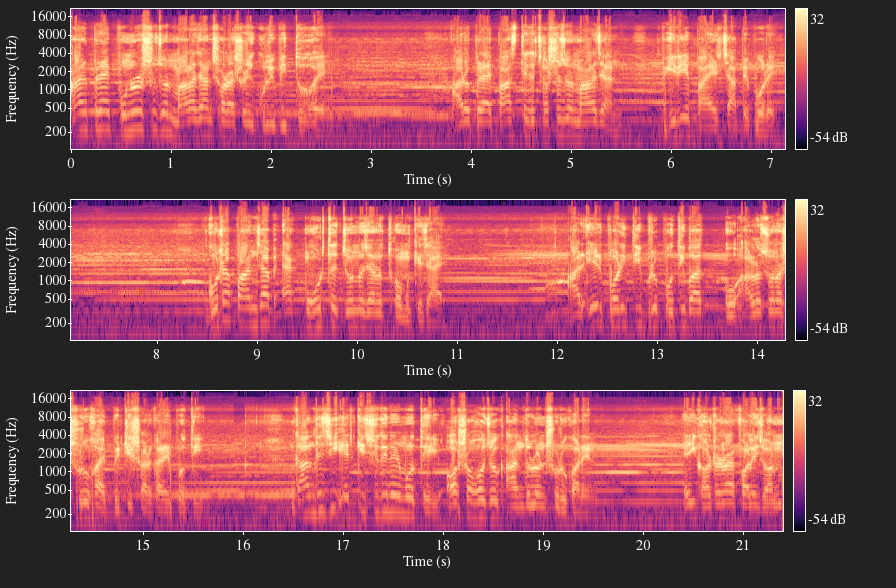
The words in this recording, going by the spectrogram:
আর প্রায় পনেরোশো জন মারা যান সরাসরি গুলিবিদ্ধ হয়ে। আরও প্রায় পাঁচ থেকে ছশো জন মারা যান ভিড়ে পায়ের চাপে পড়ে। গোটা পাঞ্জাব এক মুহূর্তের জন্য যেন থমকে যায়। আর এরপরই তীব্র প্রতিবাদ ও আলোচনা শুরু হয় ব্রিটিশ সরকারের প্রতি। গান্ধীজি এর কিছুদিনের মধ্যেই অসহযোগ আন্দোলন শুরু করেন। এই ঘটনার ফলে জন্ম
